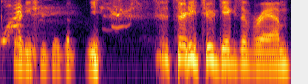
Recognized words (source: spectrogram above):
What? 32 gigs of 32 gigs of RAM.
